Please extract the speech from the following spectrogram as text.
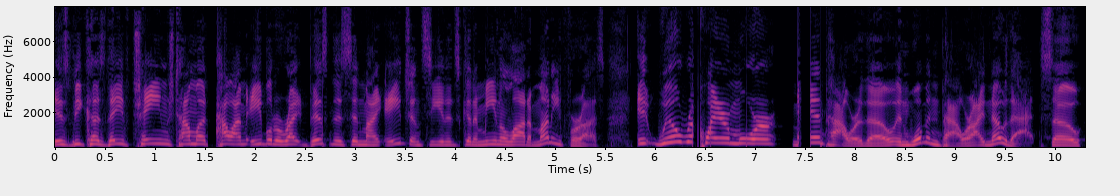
is because they've changed how much how I'm able to write business in my agency and it's going to mean a lot of money for us. It will require more manpower though and woman power. I know that. So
